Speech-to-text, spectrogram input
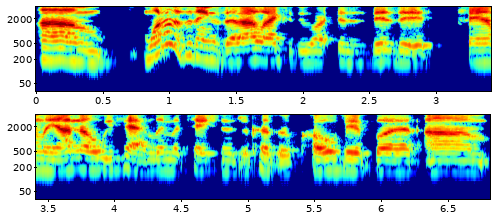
Um, one of the things that I like to do is visit family. I know we've had limitations because of COVID, but um,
